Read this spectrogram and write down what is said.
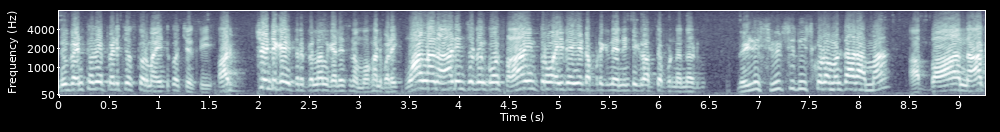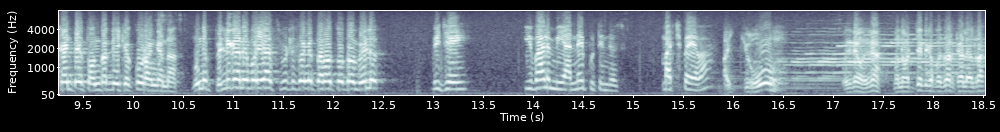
నువ్వు వెంటనే పెళ్ళి చేసుకొని మా ఇంటికి వచ్చేసి అర్జెంటుగా ఇద్దరు పిల్లలు కలిసి నా మొహాన్ని పడి వాళ్ళని ఆడించడం కోసం సాయంత్రం ఐదు అయ్యేటప్పటికి నేను ఇంటికి రాప్తప్పుడు అన్నాడు వెళ్ళి స్వీట్స్ తీసుకోవడమంటారా అమ్మా? అబ్బా నాకంటే తొందర నీకు ఎక్కువ రంగన్న. ముందు పెళ్ళిగానే పోయా స్వీట్ సంగతి తర్వాత చూద్దాం వెళ్ళు. విజయ్ ఇవాళ మీ అన్నయ్య పుట్టినరోజు. మర్చిపోయావా? అయ్యో! వదినా వదినా మనం అర్జెంటుగా బజార్కి వెళ్ళారా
